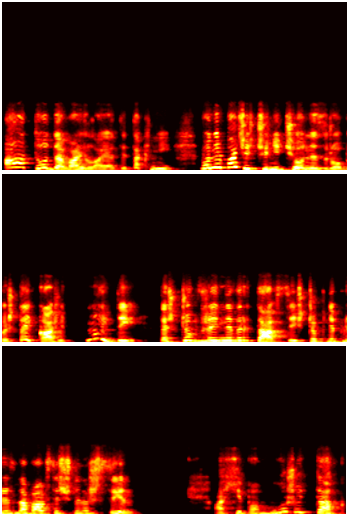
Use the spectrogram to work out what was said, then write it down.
а то давай лаяти. Так ні. Вони бачать, що нічого не зробиш, та й кажуть ну йди, та щоб вже й не вертався, і щоб не признавався, що ти наш син. А хіба можуть так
